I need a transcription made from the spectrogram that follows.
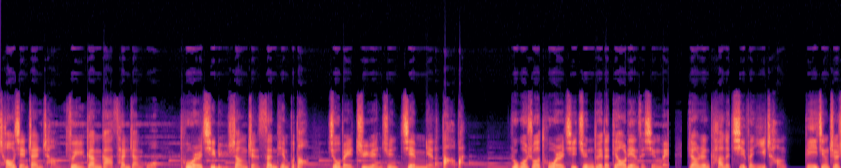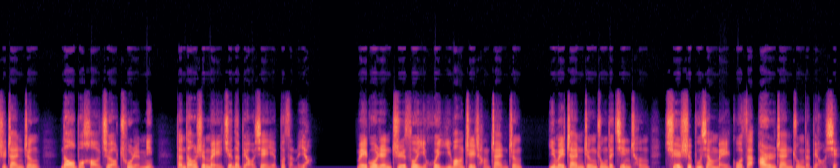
朝鲜战场最尴尬参战国土耳其旅上阵三天不到就被志愿军歼灭了大半。如果说土耳其军队的掉链子行为让人看了气愤异常，毕竟这是战争，闹不好就要出人命。但当时美军的表现也不怎么样。美国人之所以会遗忘这场战争，因为战争中的进程确实不像美国在二战中的表现。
